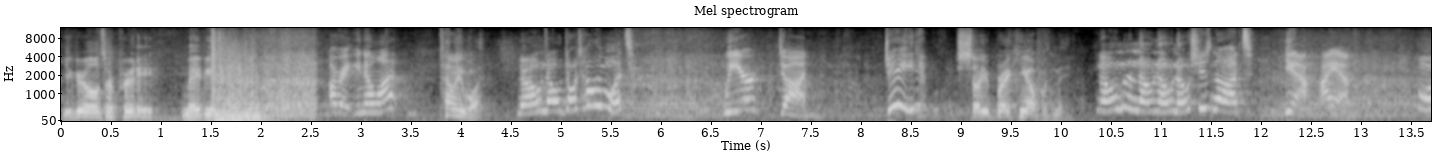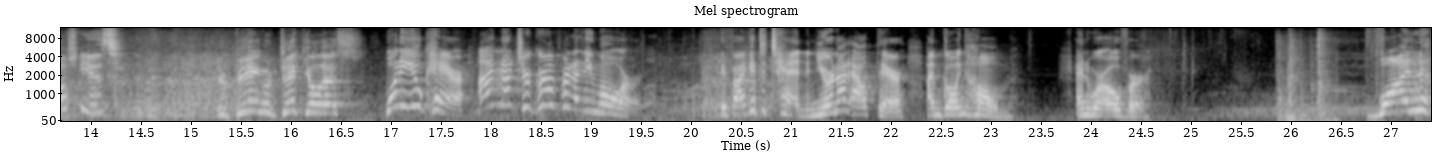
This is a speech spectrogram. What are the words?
you girls are pretty. Maybe. All right, you know what? Tell me what. No, no, don't tell him what. We're done. Jade. So you're breaking up with me? No, no, no, no, no, she's not. Yeah, I am. Oh, she is. You're being ridiculous. What do you care? I'm not your girlfriend anymore. If I get to 10 and you're not out there, I'm going home. And we're over. One.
